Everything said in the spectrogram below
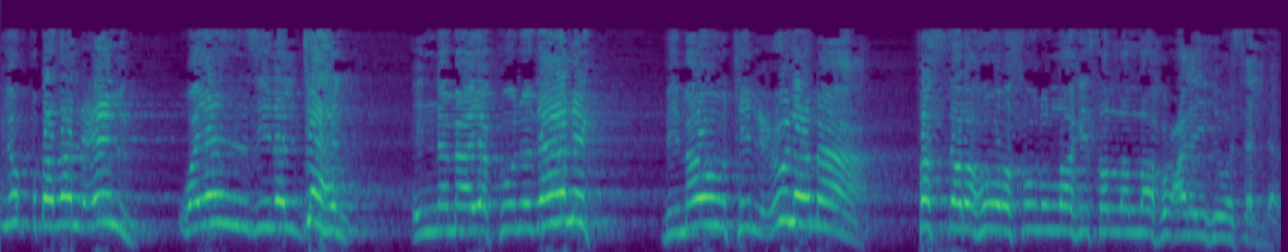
يقبض العلم وينزل الجهل. إنما يكون ذلك بموت العلماء فسره رسول الله صلى الله عليه وسلم.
